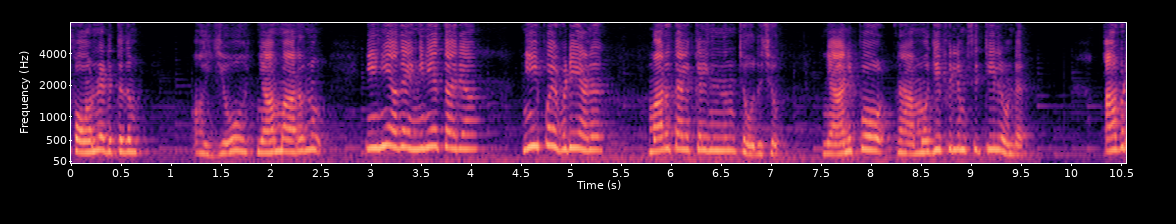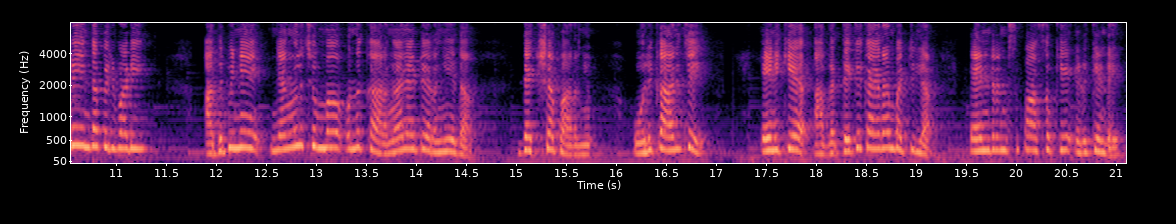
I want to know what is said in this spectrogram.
ഫോൺ എടുത്തതും അയ്യോ ഞാൻ മറന്നു. ഇനി അത് എങ്ങനെയാ തരാ? നീ ഇപ്പോൾ എവിടെയാണ്? മറുതലക്കൽ നിന്നും ചോദിച്ചു. ഞാനിപ്പോൾ രാമോജി ഫിലിം സിറ്റിയിലുണ്ട് അവിടെ എന്താ പരിപാടി? അത് പിന്നെ ഞങ്ങൾ ചുമ്മാ ഒന്ന് കറങ്ങാനായിട്ട് ഇറങ്ങിയതാ ദക്ഷ പറഞ്ഞു. ഒരു കാര്യം ചെയ് എനിക്ക് അകത്തേക്ക് കയറാൻ പറ്റില്ല. എൻട്രൻസ് പാസ്സൊക്കെ എടുക്കണ്ടേ?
